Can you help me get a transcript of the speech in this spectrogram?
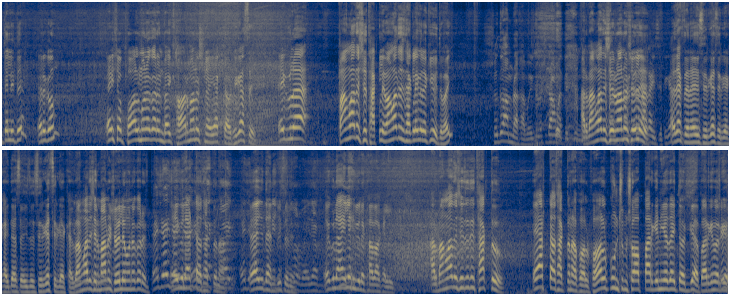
ইতালিতে? এরকম? এইসব ফল মনে করেন ভাই খাওয়ার মানুষ নাই একটাও ঠিক আছে? এইগুলা বাংলাদেশে থাকলে বাংলাদেশে থাকলে এগুলো কি হইতো ভাই? শুধু আমরা খাব এগুলো শুধু আমাদের জন্য। আর বাংলাদেশের মানুষ হইলে এই দেখছেন এই সিরকা সিরকা খাইতেছে এই যে সিরকা সিরকা খায়। বাংলাদেশের মানুষ হইলে মনে করেন এইগুলো একটাও থাকতো না। এই যে, দেন পিছনে। এগুলো আইলে এগুলো খাবা খালি। আর বাংলাদেশে যদি থাকতো এ একটাও থাকতো না ফল। ফল কোন সব পার্কে নিয়ে যাইতো পার্কে পার্কে।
